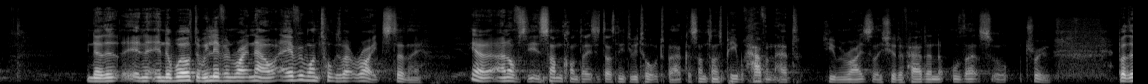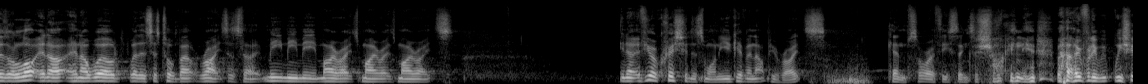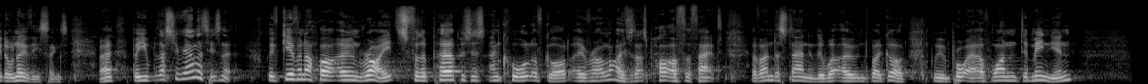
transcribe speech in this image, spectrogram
You know, in, in the world that we live in right now, everyone talks about rights, don't they? You know, and obviously, in some contexts, it does need to be talked about because sometimes people haven't had human rights that they should have had, and all that's all true. But there's a lot in our, in our world where there's just talk about rights. It's like me, me, me, my rights, my rights, my rights you know, if you're a Christian this morning, you've given up your rights. Again, sorry if these things are shocking you, but hopefully we should all know these things, right? But you, that's the reality, isn't it? We've given up our own rights for the purposes and call of God over our lives. That's part of the fact of understanding that we're owned by God. We've been brought out of one dominion,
